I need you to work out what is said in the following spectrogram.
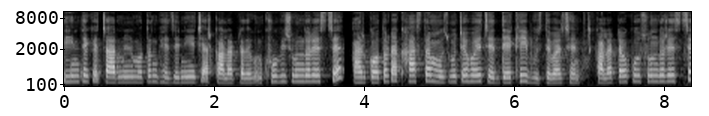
তিন থেকে চার মিনিট মতন ভেজে নিয়েছি। আর কালারটা দেখুন, খুবই সুন্দর এসছে। আর কতটা খাস্তা মুচমুচে হয়েছে দেখেই বুঝতে পারছেন। কালারটাও খুব সুন্দর এসছে।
